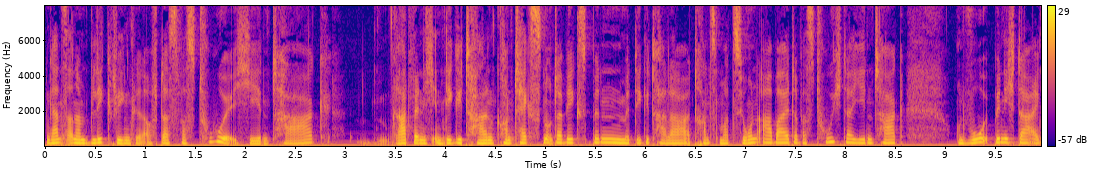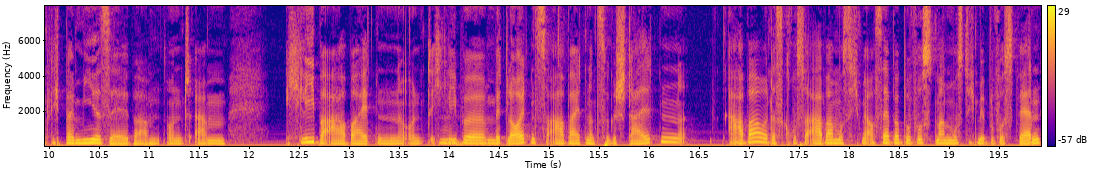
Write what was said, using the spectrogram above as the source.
einen ganz anderen Blickwinkel auf das, was tue ich jeden Tag. Gerade wenn ich in digitalen Kontexten unterwegs bin, mit digitaler Transformation arbeite, was tue ich da jeden Tag und wo bin ich da eigentlich bei mir selber? Und ähm, ich liebe arbeiten und ich mhm. liebe mit Leuten zu arbeiten und zu gestalten. Aber, und das große Aber muss ich mir auch selber bewusst machen, musste ich mir bewusst werden,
